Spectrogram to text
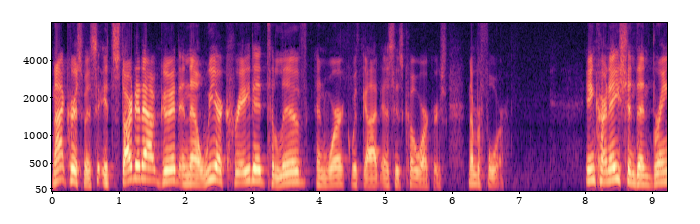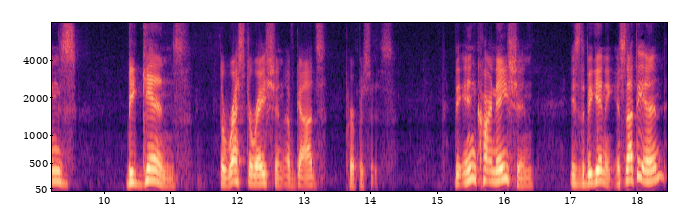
Not Christmas. It started out good, and now we are created to live and work with God as his co workers. Number four. Incarnation then brings, begins the restoration of God's purposes. The incarnation is the beginning, it's not the end,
